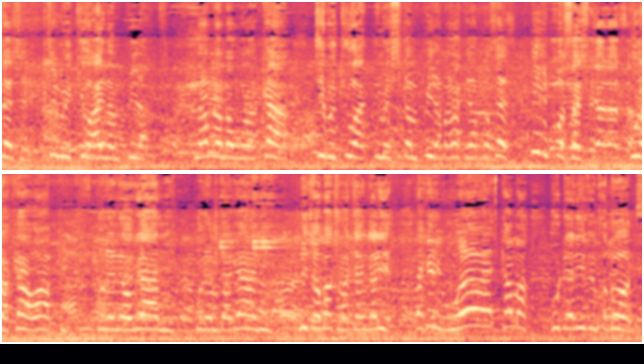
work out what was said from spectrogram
possession, timu ikiwa haina mpira, namna ambavyo unakaa timu ikiwa imeshika mpira, maanake ya possession. Hii ni possession. Unakaa wapi? Kuna eneo gani? Kuna muda gani? Ndicho ambacho unakiangalia, lakini wewe kama hudelivi magoli,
